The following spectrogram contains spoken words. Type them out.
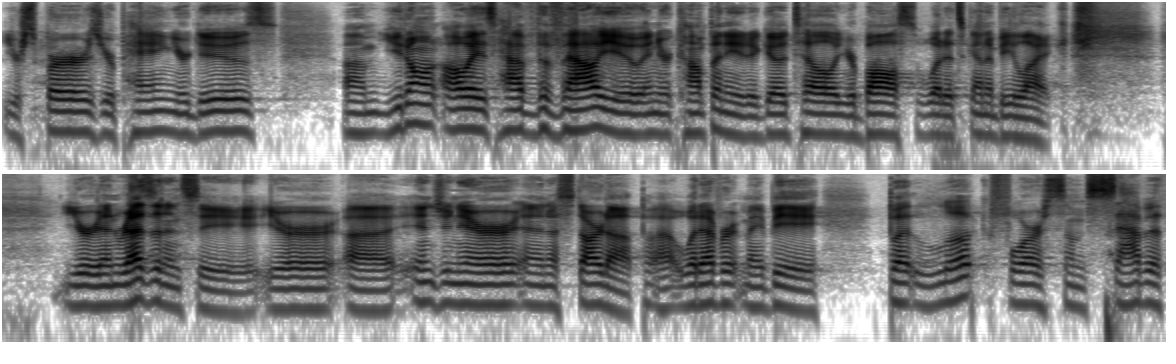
your spurs, you're paying your dues um, you don't always have the value in your company to go tell your boss what it's going to be like. You're in residency, you're an uh, engineer in a startup, uh, whatever it may be, but look for some Sabbath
